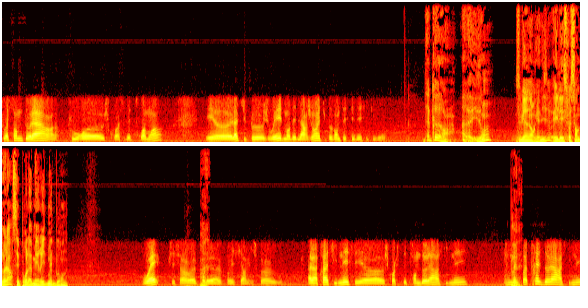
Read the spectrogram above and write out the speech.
60 dollars pour, euh, je crois, ça doit être trois mois. Et là, tu peux jouer, demander de l'argent et tu peux vendre tes CD si tu veux. D'accord. Ah, bah, dis donc. C'est bien organisé. Et les 60 dollars, c'est pour la mairie de Melbourne. Ouais, c'est ça, ouais, pour, Ouais. Les, pour les services, quoi. Alors après, à Sydney, c'est, euh, je crois que c'était 30 dollars à Sydney. Même Ouais. pas 13 dollars à Sydney.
